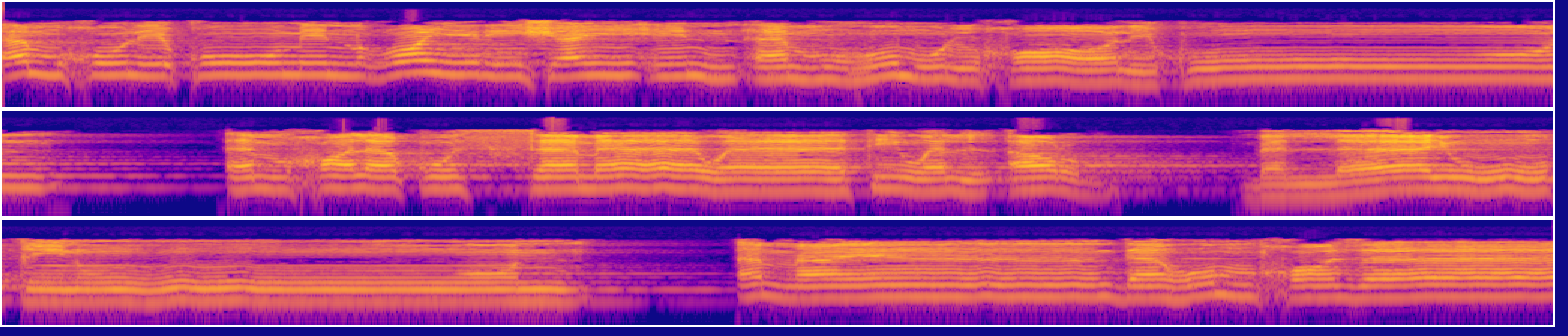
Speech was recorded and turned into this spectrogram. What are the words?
أم خلقوا من غير شيء أم هم الخالقون أم خلقوا السماوات والأرض بل لا يوقنون أم عندهم خزائن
